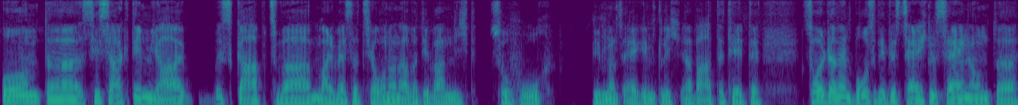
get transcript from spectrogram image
Und äh, sie sagt eben, ja, es gab zwar Malversationen, aber die waren nicht so hoch, wie man es eigentlich erwartet hätte. Soll dann ein positives Zeichen sein und äh,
